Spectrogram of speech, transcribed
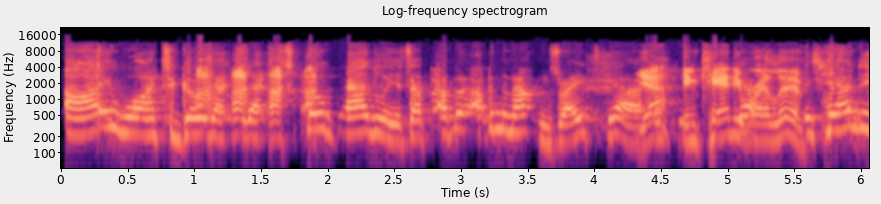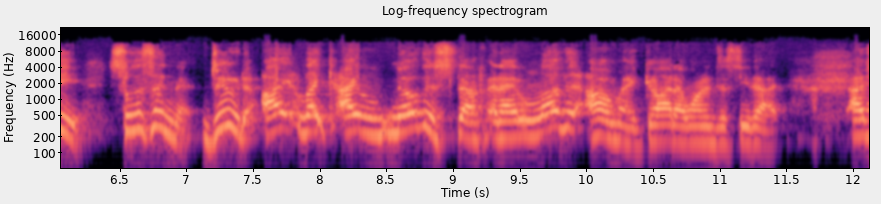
I want to go that that so badly. It's up, up up in the mountains, right? Yeah. Yeah, in Kandy, where I In lived. Kandy. So listen, dude, I like I know this stuff and I love it. Oh my god, I wanted to see that. I've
